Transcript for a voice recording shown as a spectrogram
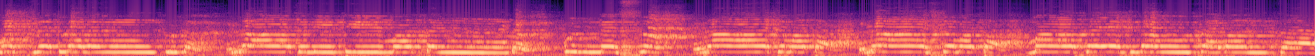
वज्रचुरालंकृत राजनीती मातंड पुण्यश्लोक राजमाता राष्ट्रमाता मासाहेब जिजाऊ साहेबांचा.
